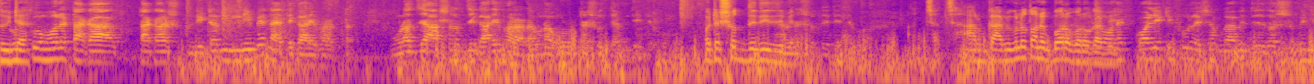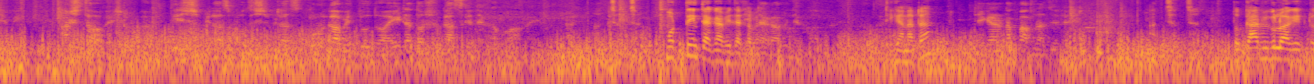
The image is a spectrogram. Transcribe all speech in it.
দুইটা। কম হলে টাকা টাকা লিটার নিবে না এতে গাড়ি ভাড়াটা। ওনার যে আসার যে গাড়ি ভাড়াটা ওনার ওটা শুদ্ধ আমি দিয়ে দেবো। ওইটা সদ্য দিয়ে দিবেন? ওটা শুদ্ধ দিয়ে দেবো। আচ্ছা আচ্ছা। আর গাভীগুলো তো অনেক বড় বড় গাভী অনেক কোয়ালিটি ফুল এসব গাভী যে দর্শকে নেবে। আসতে হবে এসব গাভী তিরিশ প্লাস পঁচিশ প্লাস কোন গাভীর দুধ হয় এটা দর্শক আজকে দেখাবো আমি। আচ্ছা আচ্ছা। মোট তিনটা গাভী দেখাবেন? ঠিকানাটা? ঠিকানাটা পাবনা জেলায়। আচ্ছা আচ্ছা। তো গাভীগুলো আগে একটু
